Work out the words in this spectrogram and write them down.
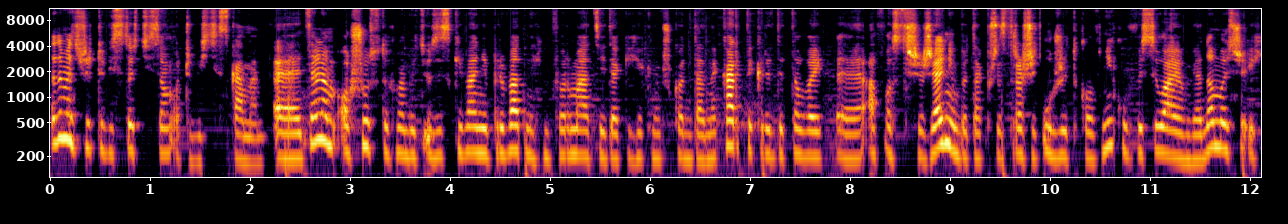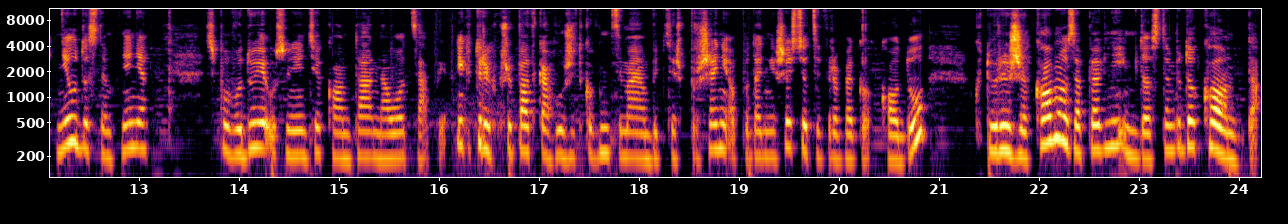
natomiast w rzeczywistości są oczywiście skamem. E, celem oszustów ma być uzyskiwanie prywatnych informacji, takich jak przykład dane karty kredytowej, e, a w ostrzeżeniu, by tak przestraszyć użytkowników, wysyłają wiadomość, że ich nieudostępnienie spowoduje usunięcie konta na WhatsAppie. W niektórych przypadkach użytkownicy mają być też proszeni o podanie sześciocyfrowego kodu, który rzekomo zapewni im dostęp do konta.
